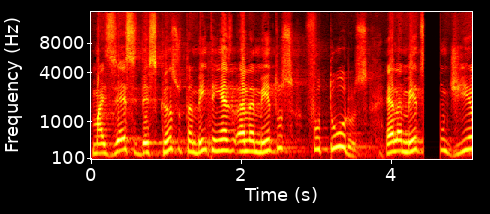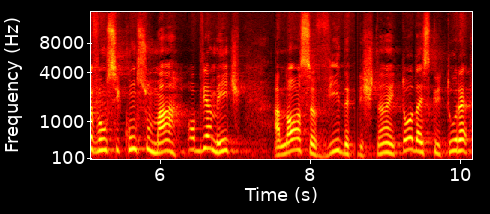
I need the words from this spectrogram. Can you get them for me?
Mas esse descanso também tem elementos futuros, elementos que um dia vão se consumar, obviamente. A nossa vida cristã e toda a Escritura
